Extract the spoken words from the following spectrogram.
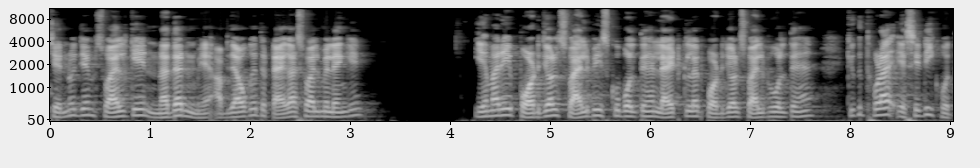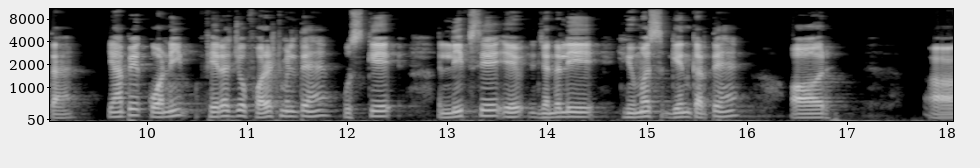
चेरनोजेम सॉइल के नदन में आप जाओगे तो टाइगा सॉइल मिलेंगे। ये हमारी पॉडजॉल सॉइल भी इसको बोलते हैं लाइट कलर पॉडजॉल सॉइल भी बोलते हैं क्योंकि थोड़ा एसिडिक होता है। यहाँ पे कॉनी फेरस जो फॉरेस्ट मिलते हैं उसके लीफ से जनरली ह्यूमस गेन करते हैं और आ,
